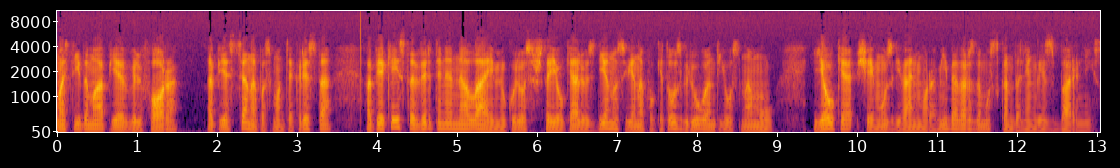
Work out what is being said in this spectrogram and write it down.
mąstydama apie Vilforą, apie sceną pas Montekristą, apie keistą virtinę nelaimių, kurios štai jau kelius dienus viena po kitos griūvant jos namų, jaukia šeimos gyvenimo ramybę versdamus skandalingais barniais.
